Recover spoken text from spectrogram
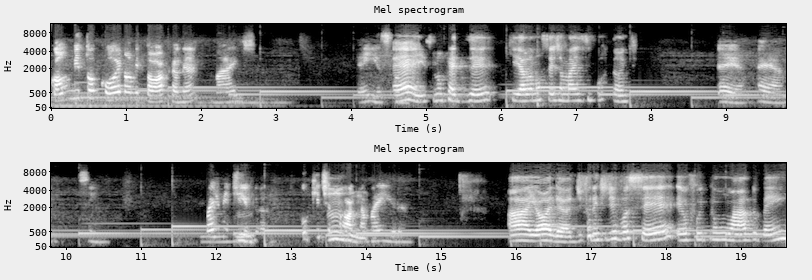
Como me tocou e não me toca, né? Mas é isso. né? É, isso não quer dizer que ela não seja mais importante. É, é, sim. Mas me diga, o que te Uhum. toca, Maíra? Ai, olha, diferente de você, eu fui para um lado bem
